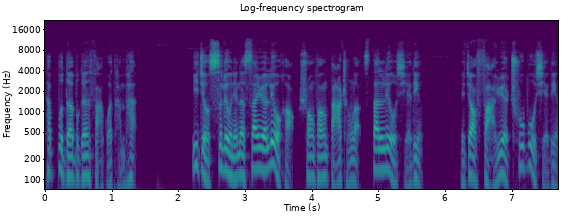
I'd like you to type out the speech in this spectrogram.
他不得不跟法国谈判。一九四六年的三月六号，双方达成了三六协定，也叫法越初步协定，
